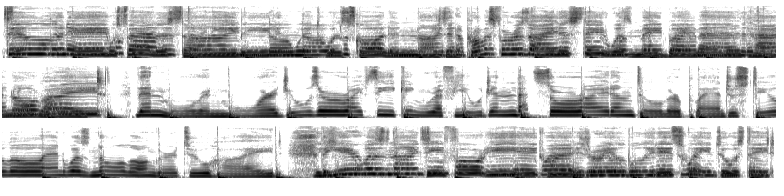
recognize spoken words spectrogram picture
Still, the name was Palestine, even though it was colonized, and a promise for a Zionist state was made by a man that had no right. Then more and more Jews arrived seeking refuge, and that's alright until their plan to steal the land was no longer to hide. The year was 1948 when Israel bullied its way into a state.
